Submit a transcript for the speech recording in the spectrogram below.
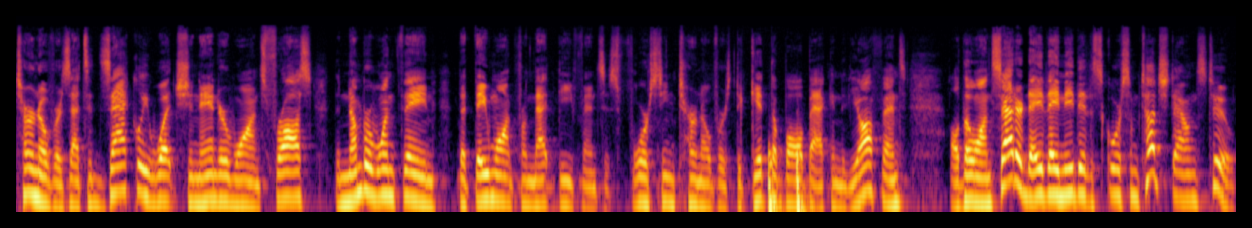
turnovers. That's exactly what Chinander wants. Frost, the number one thing that they want from that defense is forcing turnovers to get the ball back into the offense. Although on Saturday they needed to score some touchdowns too.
